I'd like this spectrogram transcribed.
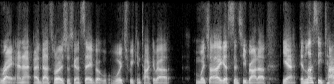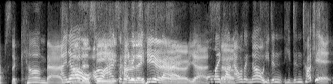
right and I, I that's what i was just going to say but which we can talk about which i guess since you brought up yeah unless he taps the com badge I know. how does he Oh, I had such a how do they hear yes oh my god! I was like, no, he didn't. He didn't touch it.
